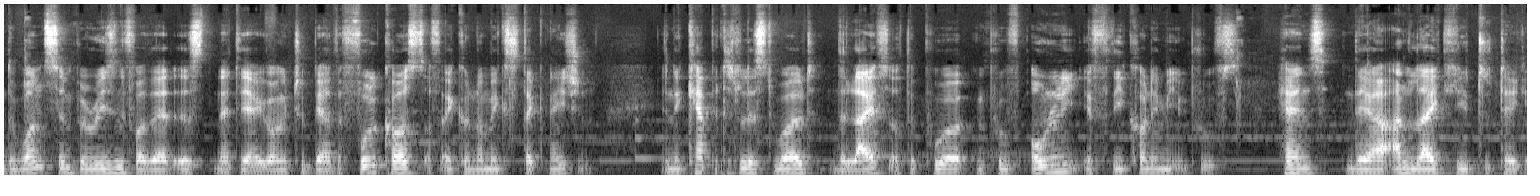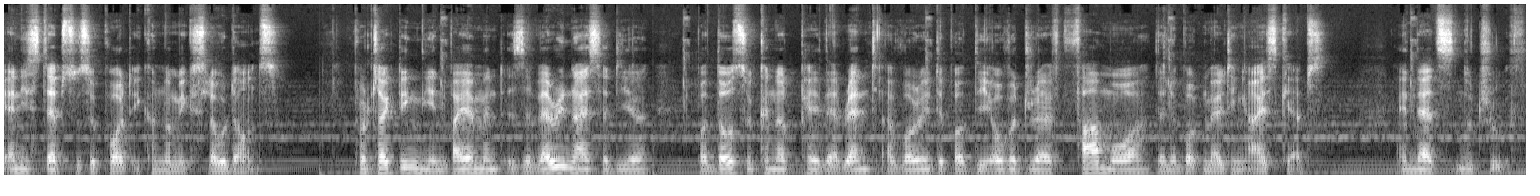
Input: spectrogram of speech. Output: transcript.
The one simple reason for that is that they are going to bear the full cost of economic stagnation. In a capitalist world, the lives of the poor improve only if the economy improves. Hence, they are unlikely to take any steps to support economic slowdowns. Protecting the environment is a very nice idea, but those who cannot pay their rent are worried about the overdraft far more than about melting ice caps. And that's the truth.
